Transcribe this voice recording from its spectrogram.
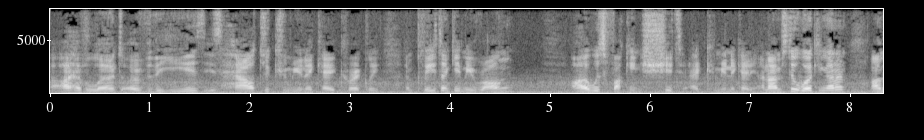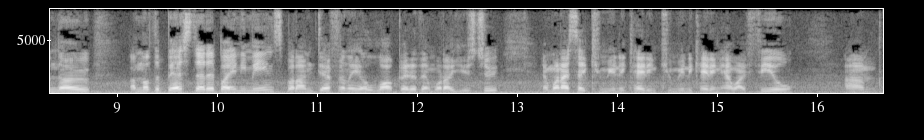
I have learned over the years is how to communicate correctly. And please don't get me wrong, I was fucking shit at communicating, and I'm still working on it. I'm no, I'm not the best at it by any means, but I'm definitely a lot better than what I used to. And when I say communicating, communicating how I feel, um,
